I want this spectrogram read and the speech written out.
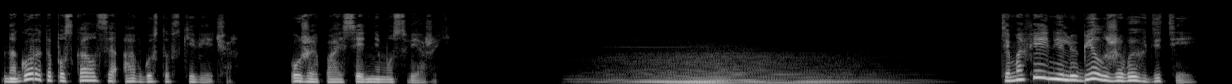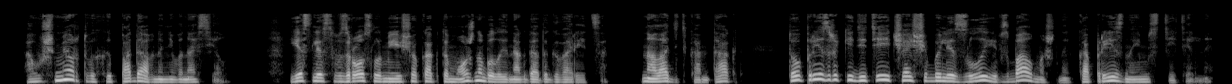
На город опускался августовский вечер, уже по-осеннему свежий. Тимофей не любил живых детей, а уж мертвых и подавно не выносил. Если с взрослыми еще как-то можно было иногда договориться, наладить контакт, то призраки детей чаще были злые, взбалмошны, капризны и мстительны.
